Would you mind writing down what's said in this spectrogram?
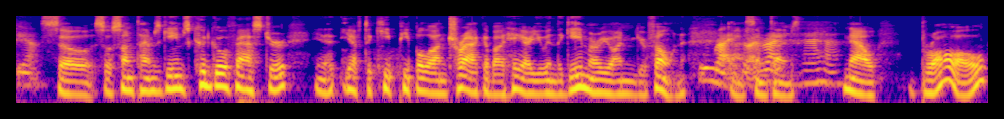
yeah. So so sometimes games could go faster. You, have to keep people on track about hey, are you in the game or are you on your phone? Right, right, right. sometimes. Now, Brawl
